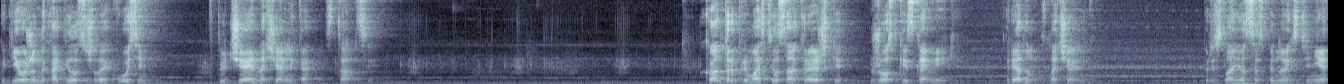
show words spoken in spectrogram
где уже находилось человек 8, включая начальника станции. Хантер примостился на краешке жесткой скамейки, рядом с начальником. Прислонился спиной к стене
